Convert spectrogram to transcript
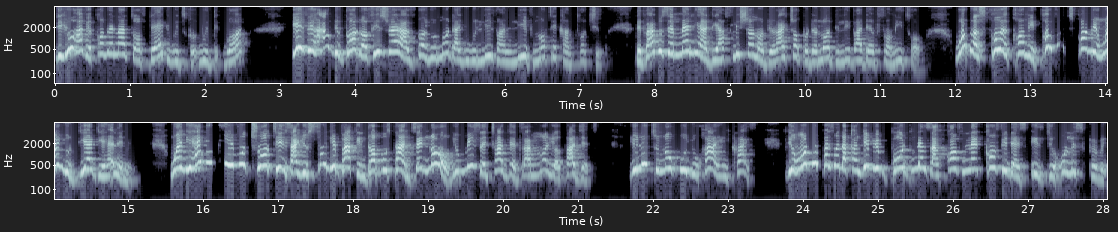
Do you have a covenant of death with, with God? If you have the God of Israel as God, you know that you will live and live, nothing can touch you. The Bible says, Many are the affliction of the righteous, but the Lord deliver them from it all. What does COVID coming? COVID's coming when you dare the enemy. When the enemy even throw things and you send it back in double time, say, No, you miss the target. I'm not your target. You need to know who you are in Christ. The only person that can give you boldness and confidence is the Holy Spirit.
